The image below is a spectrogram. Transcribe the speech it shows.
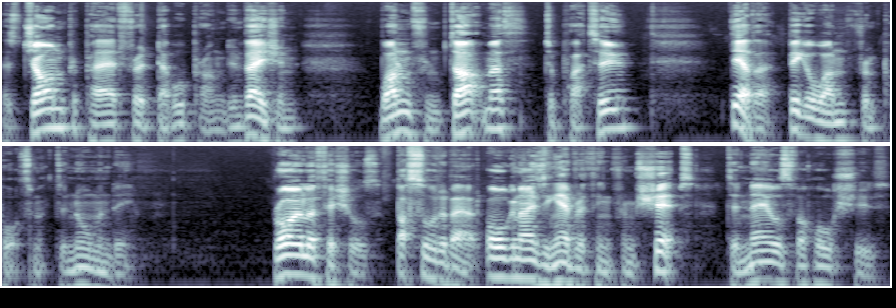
as John prepared for a double pronged invasion one from Dartmouth to Poitou, the other, bigger one, from Portsmouth to Normandy. Royal officials bustled about, organising everything from ships to nails for horseshoes,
